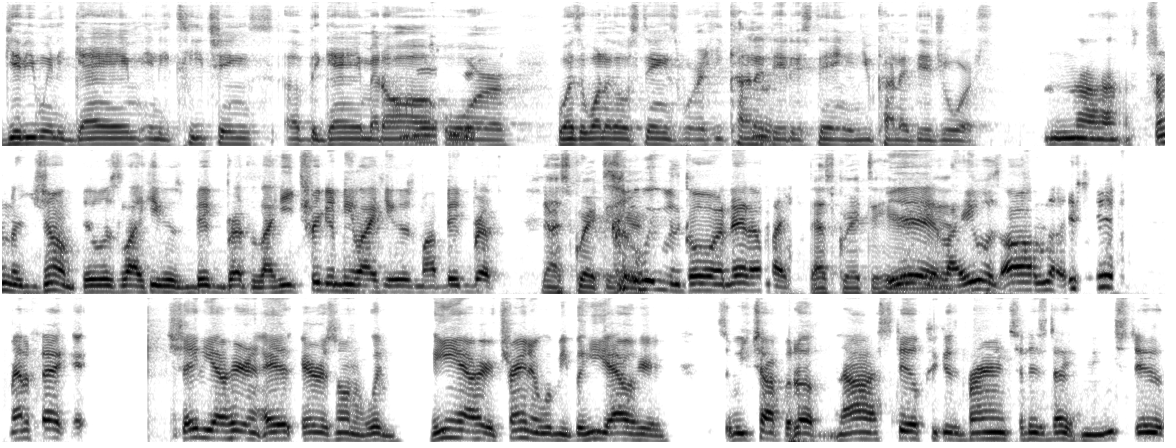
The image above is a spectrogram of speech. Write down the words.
give you any game, any teachings of the game at all, or was it one of those things where he kind of mm. did his thing and you kind of did yours? Nah, from the jump, it was like he was big brother. Like he treated me like he was my big brother. That's great to hear. So we was going there. I'm like, that's great to hear. Yeah, yeah. like he was all love. Shit. Matter of fact, Shady out here in Arizona with me. He ain't out here training with me, but he out here so we chop it up. And I still pick his brain to this day. I mean, we still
